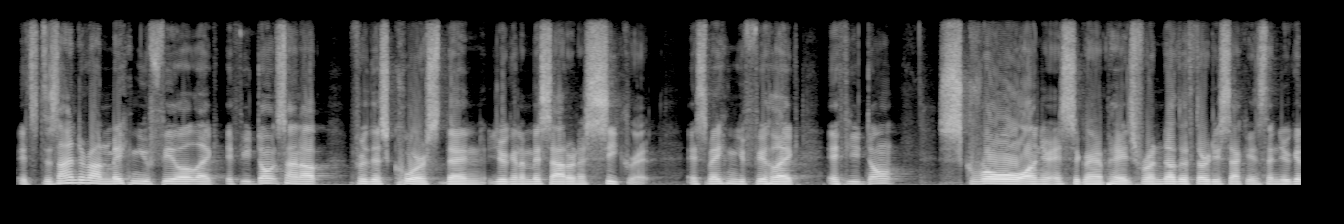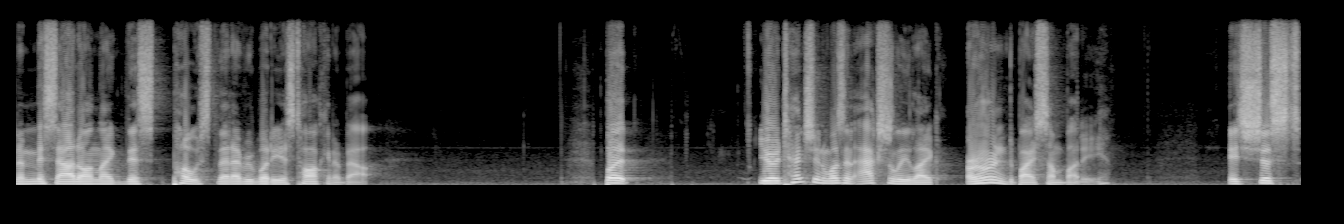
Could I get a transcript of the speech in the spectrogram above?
It's designed around making you feel like if you don't sign up for this course, then you're going to miss out on a secret. It's making you feel like if you don't scroll on your Instagram page for another 30 seconds, then you're going to miss out on like this post that everybody is talking about. But your attention wasn't actually like earned by somebody it's just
